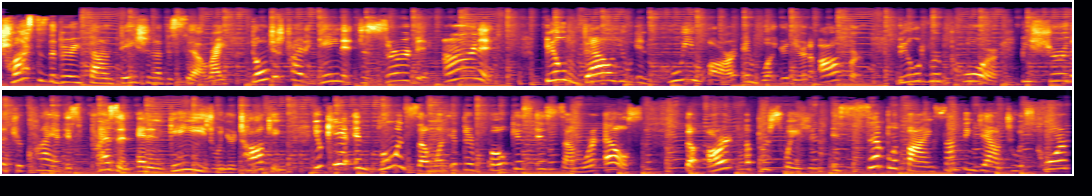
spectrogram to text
Trust is the very foundation of the sale, right? Don't just try to gain it, deserve it, earn it. Build value in who you are and what you're there to offer. Build rapport. Be sure that your client is present and engaged when you're talking. You can't influence someone if their focus is somewhere else. The art of persuasion is simplifying something down to its core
